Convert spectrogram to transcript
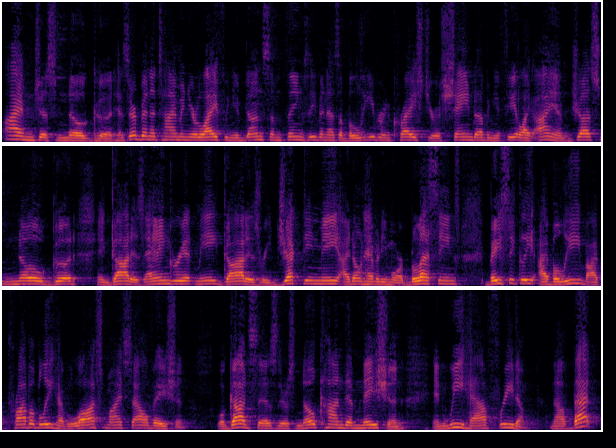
I'm just no good. Has there been a time in your life when you've done some things, even as a believer in Christ, you're ashamed of and you feel like I am just no good and God is angry at me? God is rejecting me. I don't have any more blessings. Basically, I believe I probably have lost my salvation. Well, God says there's no condemnation and we have freedom. Now, that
